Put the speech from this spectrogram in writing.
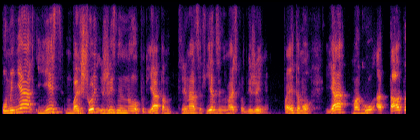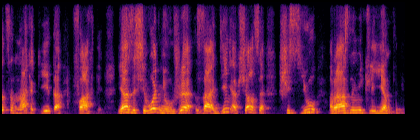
У меня есть большой жизненный опыт, я там 13 лет занимаюсь продвижением. Поэтому я могу отталкиваться на какие-то факты. Я за сегодня уже за день общался с шестью разными клиентами.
